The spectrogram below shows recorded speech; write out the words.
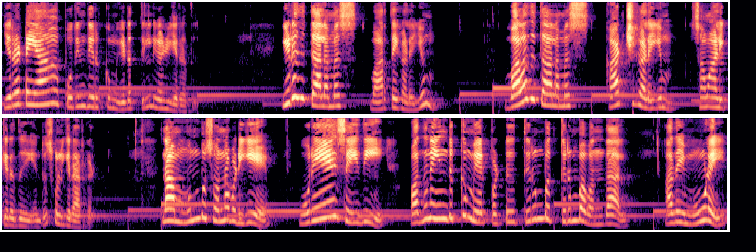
இரட்டையாக பொதிந்திருக்கும் இடத்தில் எழுகிறது. இடது தாலமஸ் வார்த்தைகளையும் வலது தாலமஸ் காட்சிகளையும் சமாளிக்கிறது என்று சொல்கிறார்கள். நாம் முன்பு சொன்னபடியே ஒரே செய்தி பதினைந்துக்கும் மேற்பட்டு திரும்ப திரும்ப வந்தால் அதை மூளை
